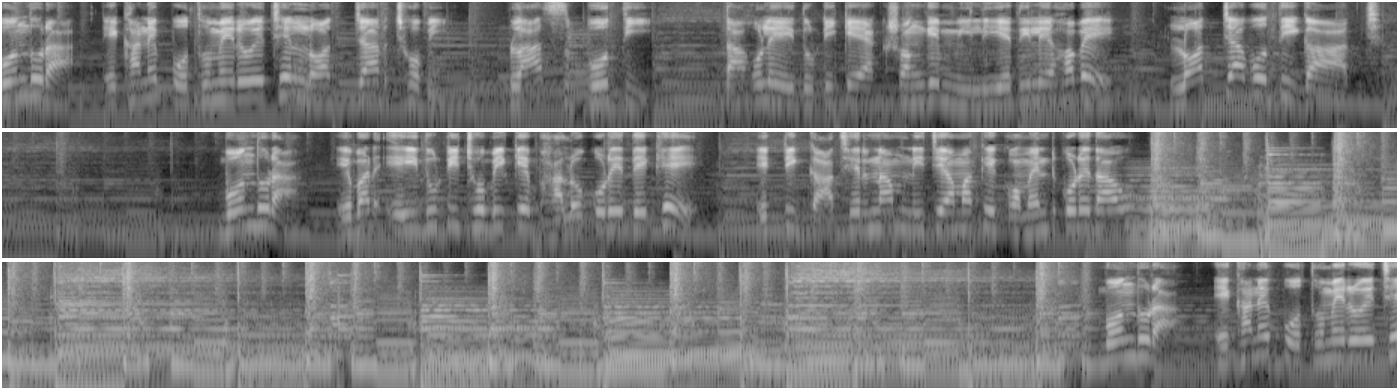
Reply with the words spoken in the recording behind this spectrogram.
বন্ধুরা, এখানে প্রথমে রয়েছে লজ্জার ছবি, প্লাস বতী। তাহলে এই দুটিকে একসঙ্গে মিলিয়ে দিলে হবে লজ্জাবতী গাছ। বন্ধুরা, এবার এই দুটি ছবিকে ভালো করে দেখে একটি গাছের নাম নিচে আমাকে কমেন্ট করে দাও। বন্ধুরা, এখানে প্রথমে রয়েছে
